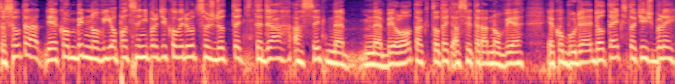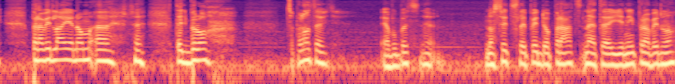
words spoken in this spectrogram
To jsou teda jako by nový opatření proti covidu, což doteď teda asi ne, nebylo, tak to teď asi teda nově jako bude. Doteď totiž byly pravidla jenom, eh, teď bylo, co bylo teď? Já vůbec ne, nosit slipy do práce, ne, to je jiný pravidlo.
